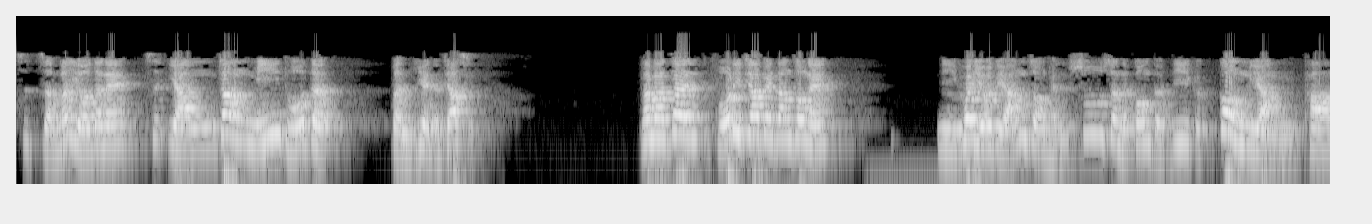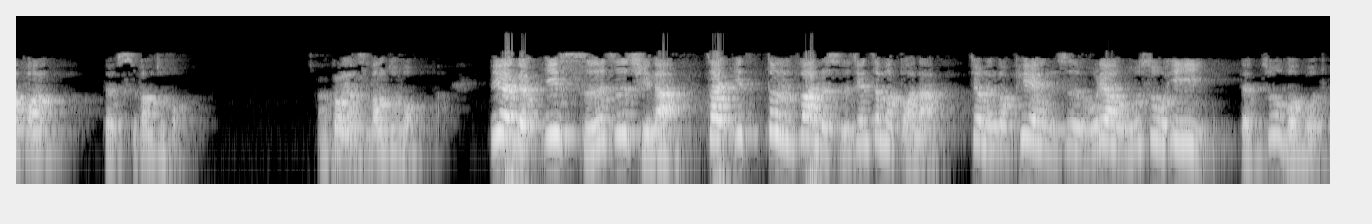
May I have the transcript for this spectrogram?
是怎么有的呢？是仰仗弥陀的本愿的加持。那么在佛力加倍当中呢，你会有两种很殊胜的功德。第一个，供养他方的十方诸佛啊，供养十方诸佛。第二个一时之情啊，在一顿饭的时间这么短啊，就能够骗至无量无数意义的诸佛国土。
